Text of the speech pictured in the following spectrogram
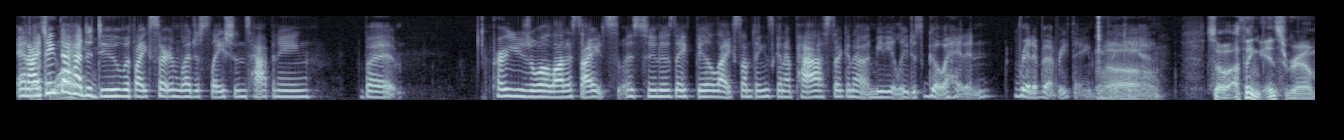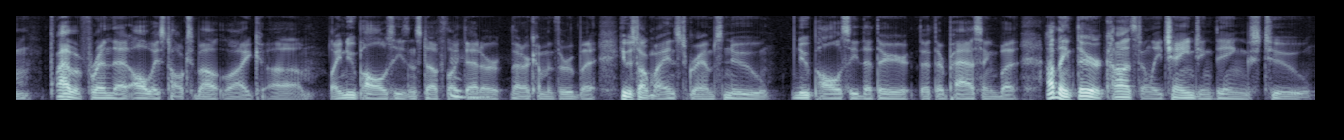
And I That's think that had to do with like certain legislations happening, but per usual, a lot of sites as soon as they feel like something's gonna pass, they're gonna immediately just go ahead and rid of everything that they Oh. can. So I think Instagram. I have a friend that always talks about like um, like new policies and stuff like that Mm-hmm. are that are coming through. But he was talking about Instagram's new new policy that they're that they're passing. But I think they're constantly changing things to.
